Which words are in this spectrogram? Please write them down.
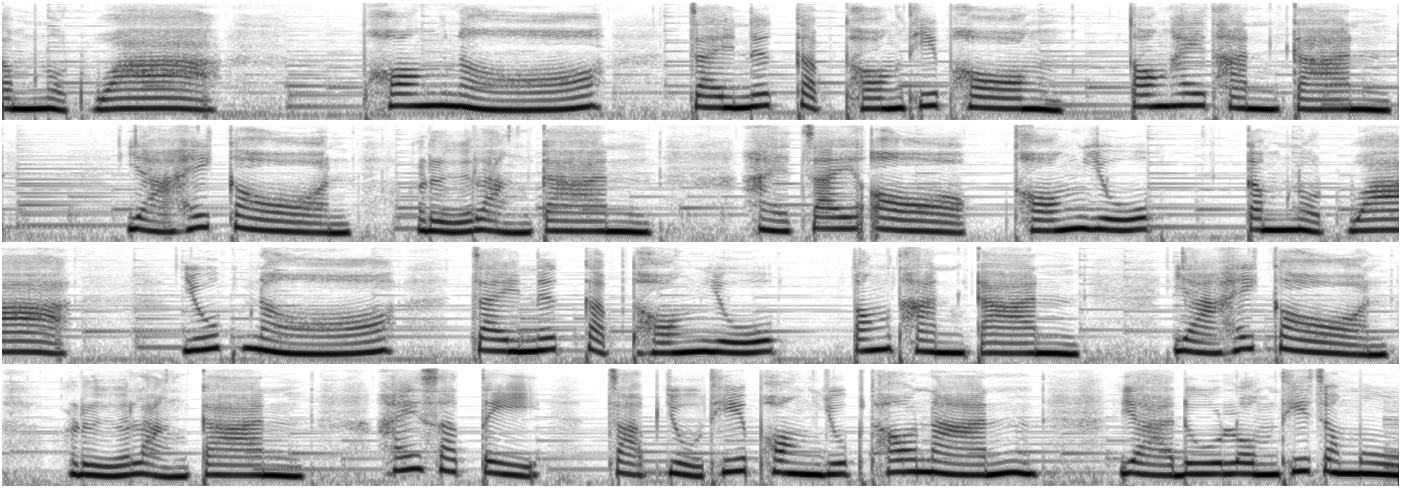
กำหนดว่า พองหนอ ใจนึกกับท้องที่พองต้องให้ทันกัน อย่าให้ก่อนหรือหลังกัน หายใจออก ท้องยุบกำหนดว่า ยุบหนอ ใจนึกกับท้องยุบต้องทันกัน อย่าให้ก่อน หรือหลังกัน ให้สติจับอยู่ที่พองยุบเท่านั้น อย่าดูลมที่จมู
